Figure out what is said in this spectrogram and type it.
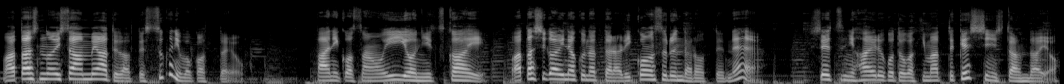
私の遺産目当てだってすぐに分かったよパニコさんをいいように使い私がいなくなったら離婚するんだろうってね。施設に入ることが決まって決心したんだよ。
